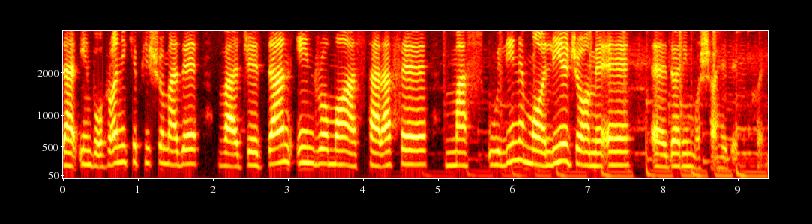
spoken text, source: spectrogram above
در این بحرانی که پیش اومده و جدا این رو ما از طرف مسئولین مالی جامعه داریم مشاهده می‌کنیم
